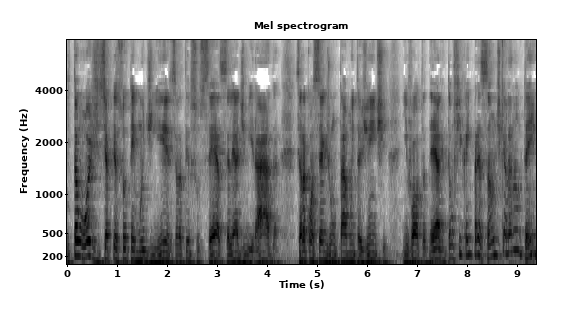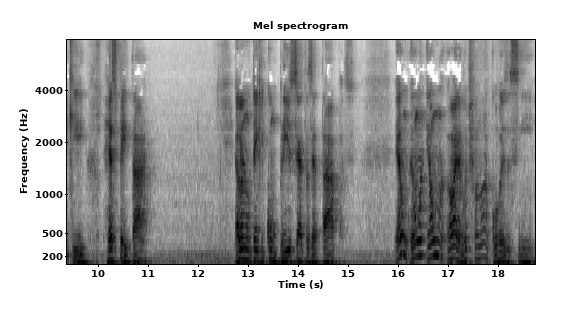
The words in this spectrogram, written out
Então, hoje, se a pessoa tem muito dinheiro, se ela teve sucesso, se ela é admirada, se ela consegue juntar muita gente em volta dela, então fica a impressão de que ela não tem que respeitar, ela não tem que cumprir certas etapas é um, é uma, é um, olha, vou te falar uma coisa assim.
